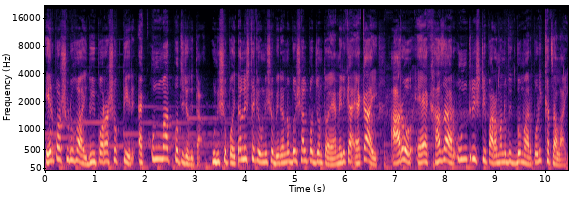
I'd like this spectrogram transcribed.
এরপর শুরু হয় দুই পরাশক্তির এক উন্মাদ প্রতিযোগিতা। উনিশশো পঁয়তাল্লিশ থেকে উনিশশো বিরানব্বই সাল পর্যন্ত আমেরিকা একাই আরও এক হাজার উনত্রিশটি পারমাণবিক বোমার পরীক্ষা চালায়।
